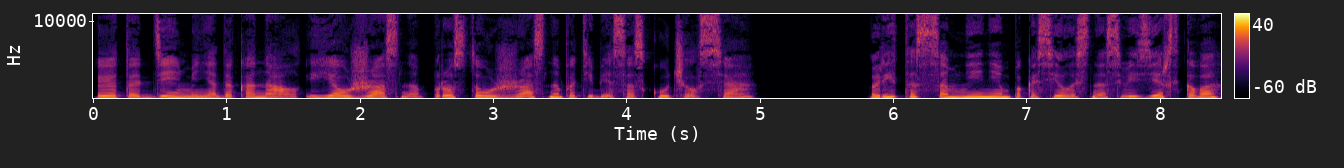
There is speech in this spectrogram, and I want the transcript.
«Этот день меня доконал, и я ужасно, просто ужасно по тебе соскучился». Рита с сомнением покосилась на Свизерского,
